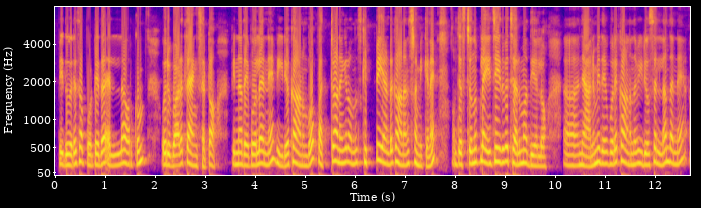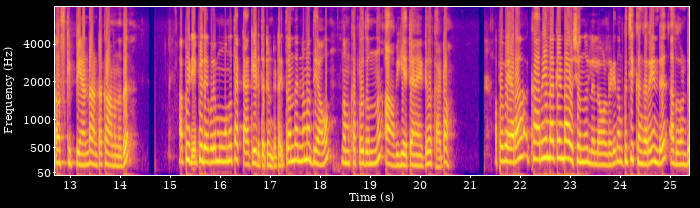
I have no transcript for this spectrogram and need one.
അപ്പോൾ ഇതുവരെ സപ്പോർട്ട് ചെയ്ത എല്ലാവർക്കും ഒരുപാട് താങ്ക്സ് കേട്ടോ പിന്നെ അതേപോലെ തന്നെ വീഡിയോ കാണുമ്പോൾ പറ്റുവാണെങ്കിൽ ഒന്ന് സ്കിപ്പ് ചെയ്യാണ്ട് കാണാൻ ശ്രമിക്കണേ. ജസ്റ്റ് ഒന്ന് പ്ലേ ചെയ്ത് വെച്ചാലും മതിയല്ലോ. ഞാനും ഇതേപോലെ കാണുന്ന വീഡിയോസ് എല്ലാം തന്നെ സ്കിപ്പ് ചെയ്യാണ്ടാണ് കേട്ടോ കാണുന്നത്. അപ്പോൾ ഇടിയപ്പം ഇതേപോലെ മൂന്ന് തട്ടാക്കി എടുത്തിട്ടുണ്ട് കേട്ടോ ഇത്രയും തന്നെ മതിയാവും. നമുക്കപ്പോൾ ഇതൊന്ന് ആവി കയറ്റാനായിട്ട് വെക്കാം കേട്ടോ അപ്പോൾ വേറെ കറി ഉണ്ടാക്കേണ്ട ആവശ്യമൊന്നുമില്ലല്ലോ. ഓൾറെഡി നമുക്ക് ചിക്കൻ കറി ഉണ്ട്. അതുകൊണ്ട്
